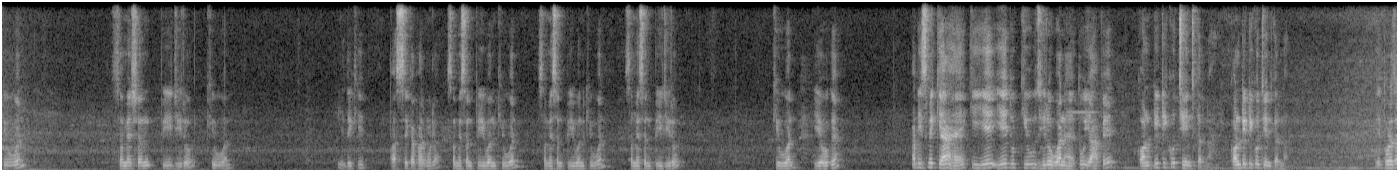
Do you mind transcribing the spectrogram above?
q one summation p zero q one ये देखिए से का formula summation p one q one summation p one q one summation p zero q one ये हो गया अब इसमें क्या है कि ये ये जो क्यू जीरो वन है तो यहाँ पे क्वांटिटी को चेंज करना है क्वांटिटी को चेंज करना है ये थोड़ा सा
